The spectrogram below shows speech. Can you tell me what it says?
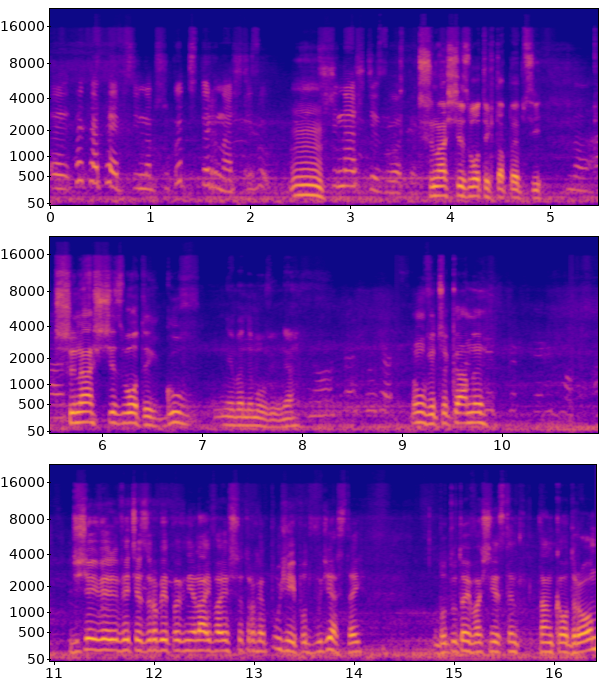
E, taka Pepsi na przykład 14 zł. Mm, 13 zł. 13 zł ta Pepsi. No, a 13 zł. Głów nie będę mówił, nie? No mówię, czekamy. Dzisiaj wie, wiecie, zrobię pewnie live'a jeszcze trochę później, po 20. Bo tutaj właśnie jest ten tankodrom.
